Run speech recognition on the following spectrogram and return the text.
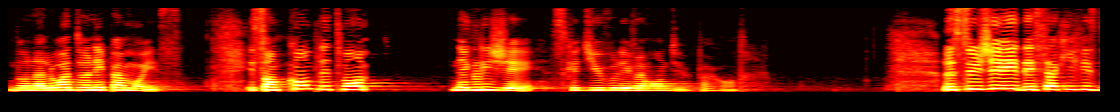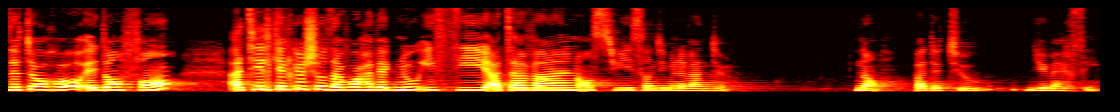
dans la loi donnée par Moïse. Ils sont complètement négligés ce que Dieu voulait vraiment dire, par contre. Le sujet des sacrifices de taureaux et d'enfants a-t-il quelque chose à voir avec nous ici, à Tavannes, en Suisse, en 2022 Non, pas du tout. Dieu merci.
